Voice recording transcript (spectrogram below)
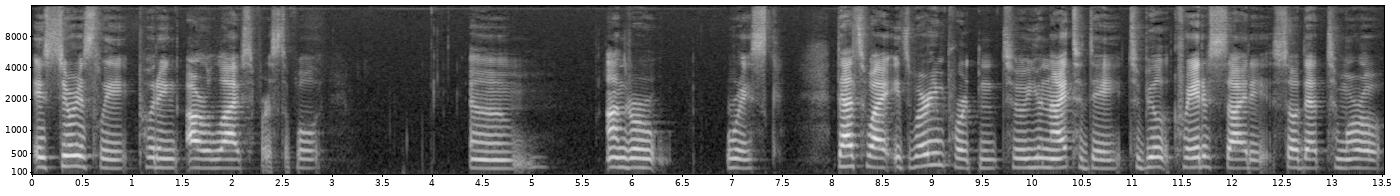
is seriously putting our lives, first of all, um, under risk. That's why it's very important to unite today to build creative society so that tomorrow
